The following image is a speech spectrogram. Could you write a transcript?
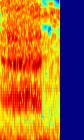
Uh,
